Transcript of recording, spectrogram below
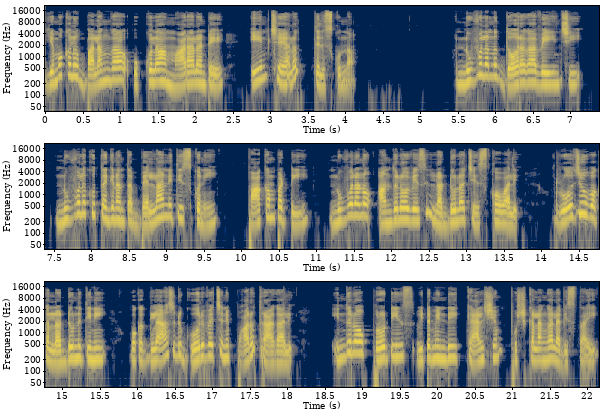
ఎముకలు బలంగా ఉక్కులా మారాలంటే ఏం చేయాలో తెలుసుకుందాం. నువ్వులను దోరగా వేయించి నువ్వులకు తగినంత బెల్లాన్ని తీసుకొని పాకం పట్టి నువ్వులను అందులో వేసి లడ్డూలా చేసుకోవాలి. రోజూ ఒక లడ్డూని తిని ఒక గ్లాసుడు గోరువెచ్చని పాలు త్రాగాలి. ఇందులో ప్రోటీన్స్ విటమిన్ డి కాల్షియం పుష్కలంగా లభిస్తాయి.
